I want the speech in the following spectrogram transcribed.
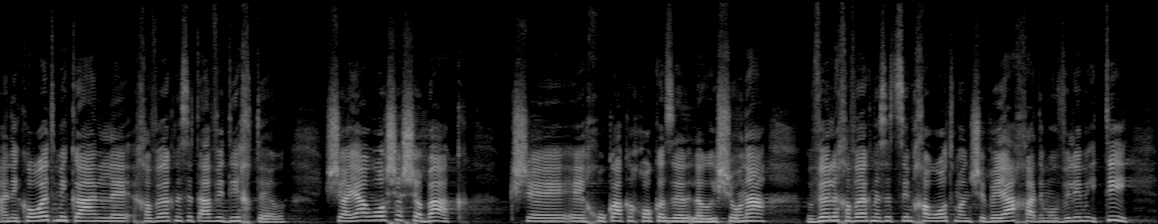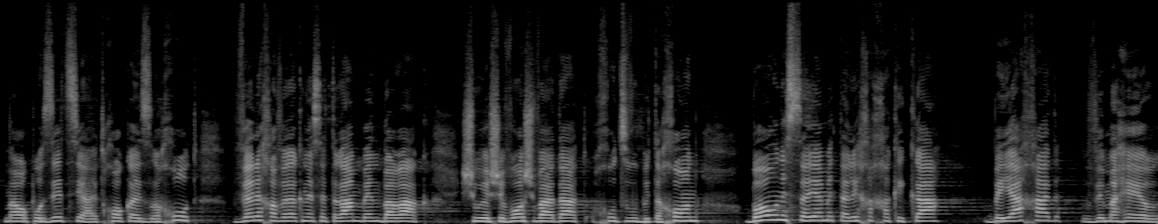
אני קוראת מכאן לחבר הכנסת אבי דיכטר, שהיה ראש השב"כ כשחוקק החוק הזה לראשונה, ולחבר הכנסת שמחה רוטמן, שביחד הם מובילים איתי מהאופוזיציה את חוק האזרחות, ולחבר הכנסת רם בן ברק, שהוא יושב ראש ועדת חוץ וביטחון. בואו נסיים את הליך החקיקה ביחד ומהר.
